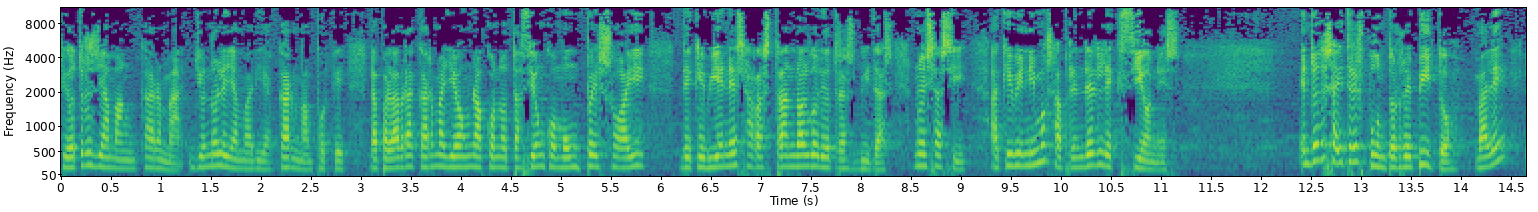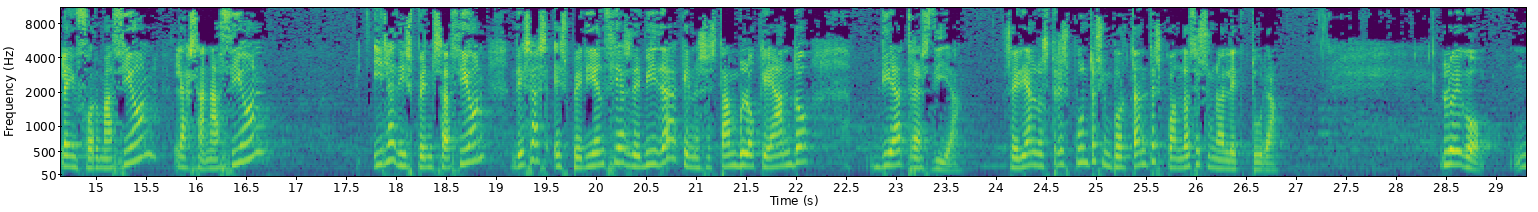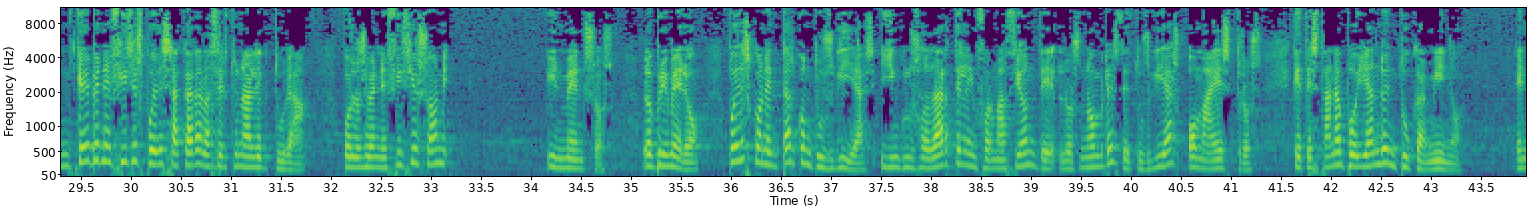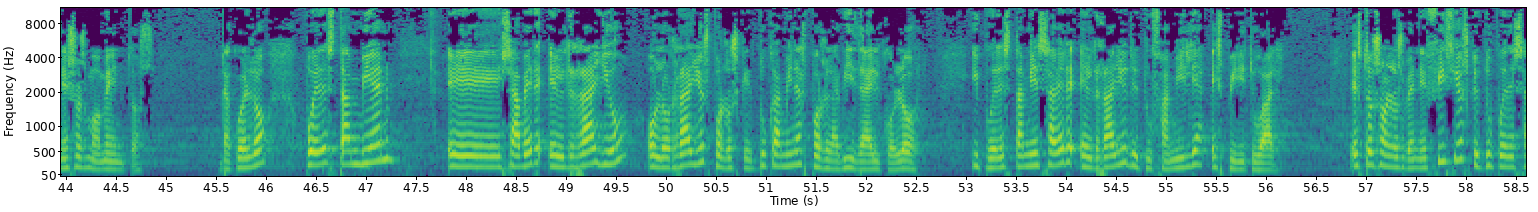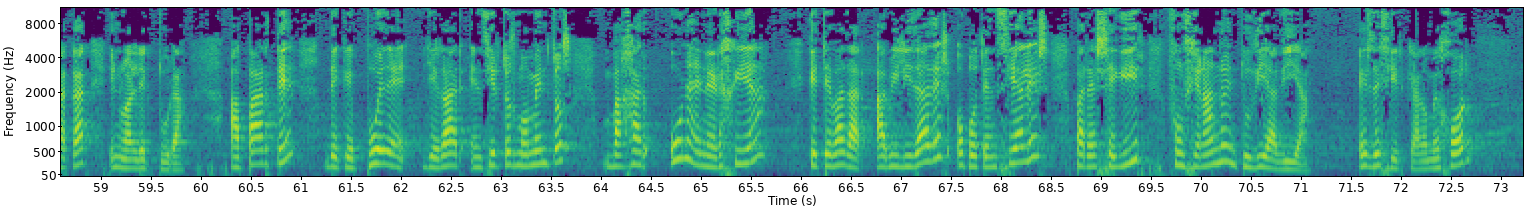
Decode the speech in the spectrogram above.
que otros llaman karma. Yo no le llamaría karma porque la palabra karma lleva una connotación como un peso ahí de que vienes arrastrando algo de otras vidas. No es así. Aquí venimos a aprender lecciones. Entonces hay tres puntos, repito, ¿vale? La información, la sanación y la dispensación de esas experiencias de vida que nos están bloqueando día tras día. Serían los tres puntos importantes cuando haces una lectura. Luego, ¿qué beneficios puedes sacar al hacerte una lectura? Pues los beneficios son inmensos. Lo primero, puedes conectar con tus guías e incluso darte la información de los nombres de tus guías o maestros que te están apoyando en tu camino en esos momentos. ¿De acuerdo? Puedes también eh, saber el rayo o los rayos por los que tú caminas por la vida, el color. Y puedes también saber el rayo de tu familia espiritual. Estos son los beneficios que tú puedes sacar en una lectura. Aparte de que puede llegar en ciertos momentos bajar una energía que te va a dar habilidades o potenciales para seguir funcionando en tu día a día. Es decir, que a lo mejor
